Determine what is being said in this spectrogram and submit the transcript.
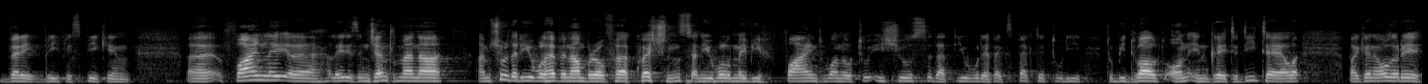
very briefly speaking, uh, finally, uh, ladies and gentlemen, uh, I'm sure that you will have a number of uh, questions and you will maybe find one or two issues that you would have expected to, the, to be dwelt on in greater detail. But I can already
